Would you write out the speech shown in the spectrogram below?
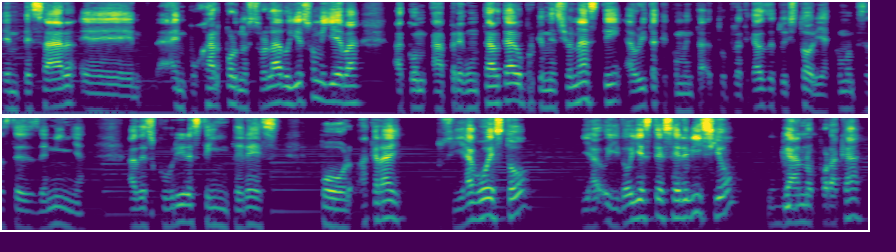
empezar eh, a empujar por nuestro lado. Y eso me lleva a, preguntarte algo, porque mencionaste, ahorita que tú platicabas de tu historia, cómo empezaste desde niña a descubrir este interés por, ah, caray, pues si hago esto, y, doy este servicio, gano por acá.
